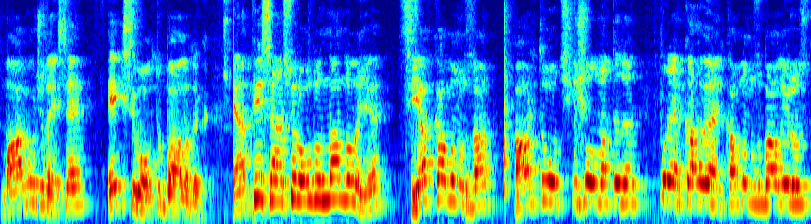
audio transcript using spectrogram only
mavi ucuna ise eksi voltu bağladık. MP sensör olduğundan dolayı siyah kablomuzdan artı volt çıkışı olmaktadır. Buraya kahverengi kablomuzu bağlıyoruz.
